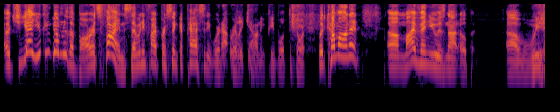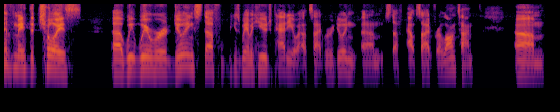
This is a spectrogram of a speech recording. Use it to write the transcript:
uh, yeah, you can come to the bar. It's fine. 75% capacity. We're not really counting people at the door, but come on it. Um, my venue is not open. Uh, we have made the choice. Uh, we, we were doing stuff because we have a huge patio outside. We were doing um, stuff outside for a long time. Um,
